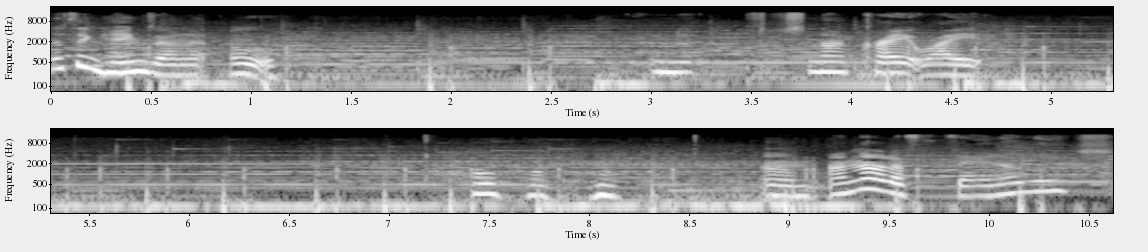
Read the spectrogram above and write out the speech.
Nothing hangs on it. Oh. It's not quite white. Um, I'm not a fan of this.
